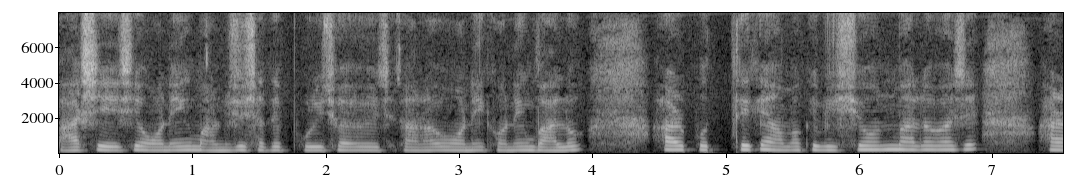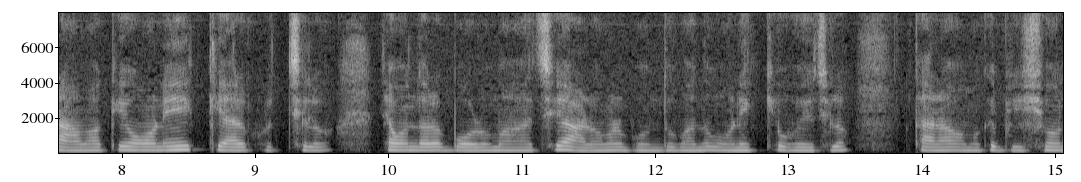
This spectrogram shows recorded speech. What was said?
পাশে এসে অনেক মানুষের সাথে পরিচয় হয়েছে, তারাও অনেক অনেক ভালো। আর প্রত্যেকে আমাকে ভীষণ ভালোবাসে আর আমাকে অনেক কেয়ার করছিল। যেমন ধরো বড় মা আছে আরও আমার বন্ধু বান্ধব অনেক কেউ হয়েছিল, তারাও আমাকে ভীষণ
